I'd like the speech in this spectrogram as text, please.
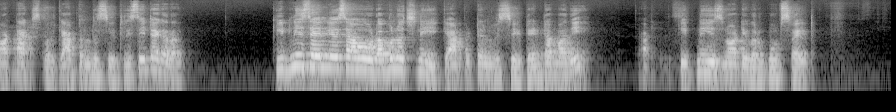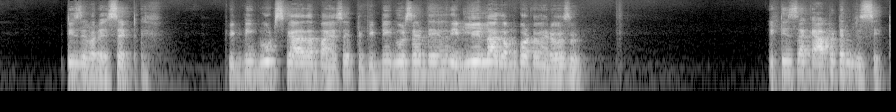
నాట్ ట్యాక్స్బుల్ క్యాపిటల్ రిసీట్ రిసీటే కదా. కిడ్నీ సేల్ చేసావు డబ్బులు వచ్చినాయి క్యాపిటల్ రిసీట్ ఏంటమ్మా అది? Kidney is not your goods right it is your asset kidney goods కాదమ్మా ఎసెట్ కిడ్నీ గూడ్స్ అంటే ఏంది? ఇడ్లీలాగా అమ్ముకోవటం రోజు. It is the capital receipt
